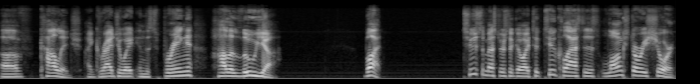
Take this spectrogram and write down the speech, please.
of college. I graduate in the spring. Hallelujah. But two semesters ago, I took two classes. Long story short,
